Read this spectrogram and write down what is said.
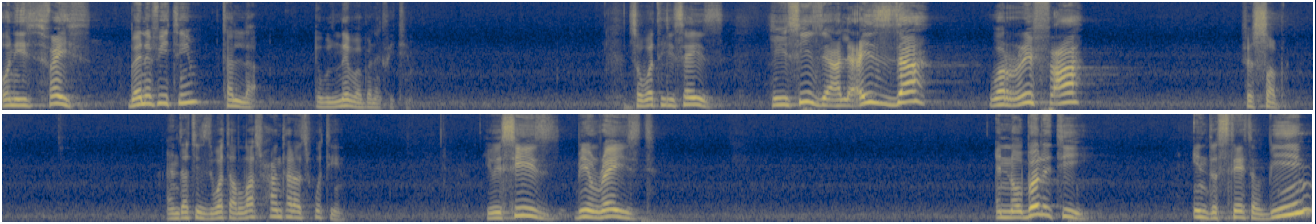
on his faith benefit him كلا it will never benefit him so what he says, he sees al-izzah wal-rif'ah fi sabr. And that is what Allah subhanahu wa ta'ala is putting. He sees being raised in nobility in the state of being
